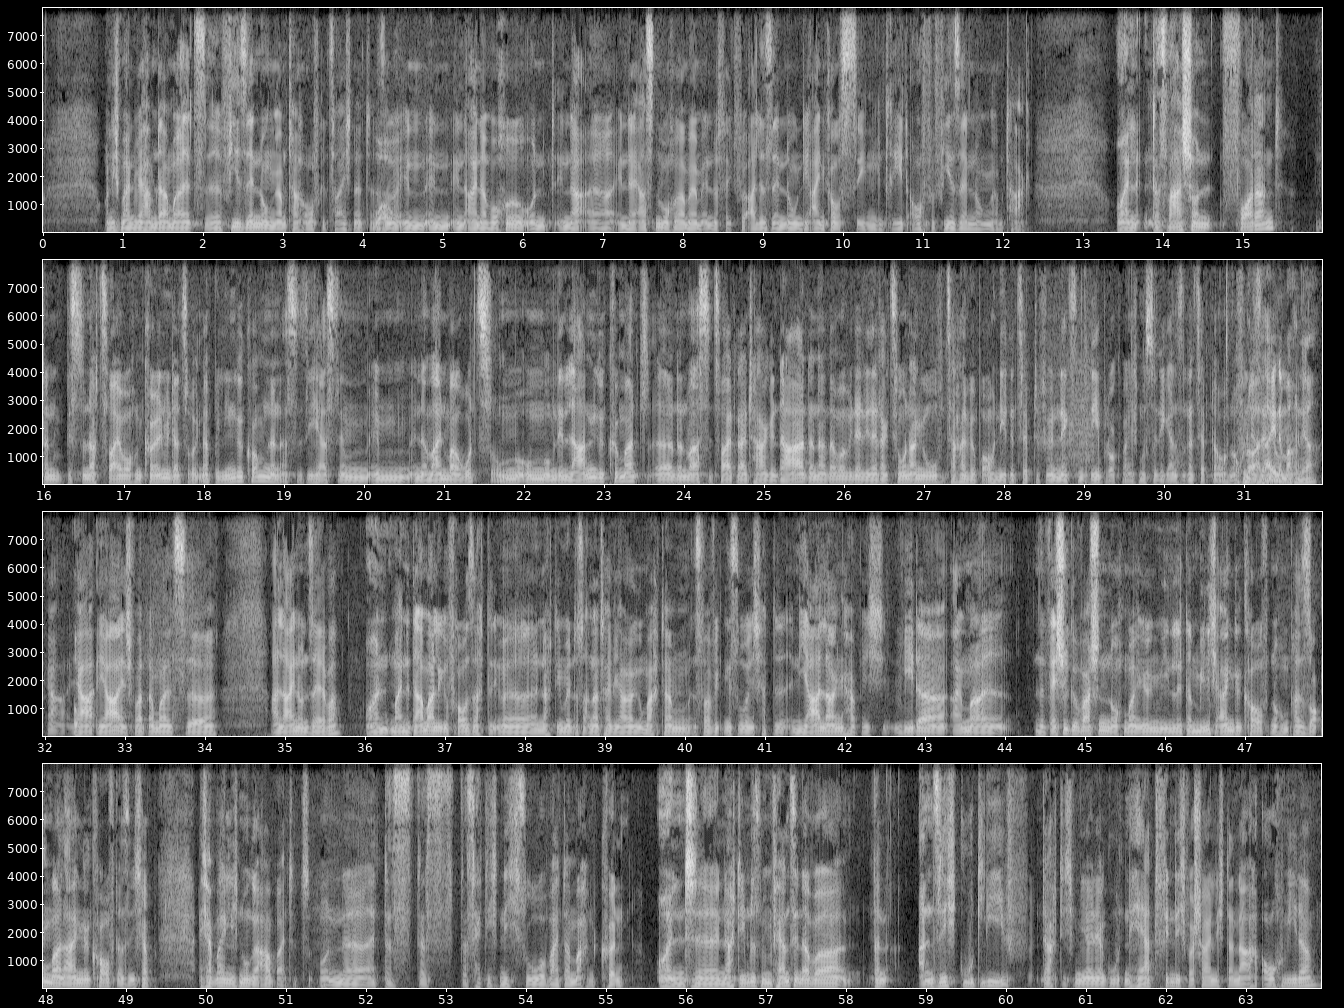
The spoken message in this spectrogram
Und ich meine, wir haben damals äh, vier Sendungen am Tag aufgezeichnet, also wow. also in, in, in einer Woche und in der, äh, in der ersten Woche haben wir im Endeffekt für alle Sendungen die Einkaufsszenen gedreht, auch für vier Sendungen am Tag. Und das war schon fordernd, dann bist du nach zwei Wochen Köln wieder zurück nach Berlin gekommen. Dann hast du dich erst im, im, in der Weinbar Rutz um, um, um den Laden gekümmert. Äh, dann warst du zwei, drei Tage da. Dann hat aber wieder die Redaktion angerufen, sag halt, wir brauchen die Rezepte für den nächsten Drehblock, weil ich musste die ganzen Rezepte auch noch auch nur alleine machen, ja? Ja, oh. ja, ja. Ich war damals äh, allein und selber. Und meine damalige Frau sagte, äh, nachdem wir das anderthalb Jahre gemacht haben, es war wirklich so, ich hatte ein Jahr lang habe ich weder einmal eine Wäsche gewaschen, noch mal irgendwie einen Liter Milch eingekauft, noch ein paar Socken mal eingekauft. Also ich habe ich hab eigentlich nur gearbeitet und äh, das, das, das hätte ich nicht so weitermachen können. Und äh, nachdem das mit dem Fernsehen aber dann an sich gut lief, dachte ich mir, ja gut, einen Herd finde ich wahrscheinlich danach auch wieder.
